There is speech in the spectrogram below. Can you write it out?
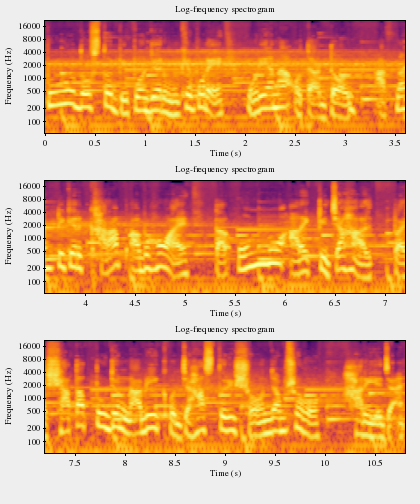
পুরো দোস্ত বিপর্যয়ের মুখে পড়ে ওরিয়ানা ও তার দল। আটলান্টিকের খারাপ আবহাওয়ায় তার অন্য আরেকটি জাহাজ প্রায় সাতাত্তর জন নাবিক ও জাহাজ তৈরির সরঞ্জাম সহ হারিয়ে যায়,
